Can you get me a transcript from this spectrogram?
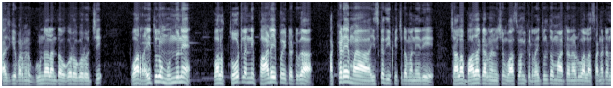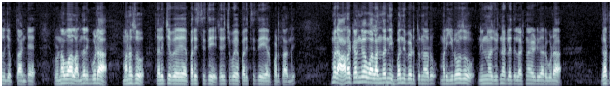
రాజకీయపరమైన గూండాలంతా ఒకరు ఒకరు వచ్చి వారు రైతుల ముందునే వాళ్ళ తోటలన్నీ పాడైపోయేటట్టుగా అక్కడే మా ఇసుక తీపించడం అనేది చాలా బాధాకరమైన విషయం. వాస్తవంగా ఇక్కడ రైతులతో మాట్లాడినాడు వాళ్ళ సంఘటనలు చెప్తా అంటే ఇక్కడ ఉన్న వాళ్ళందరికీ కూడా మనసు తలిచిపోయే పరిస్థితి చలిచిపోయే పరిస్థితి ఏర్పడుతుంది. మరి ఆ రకంగా వాళ్ళందరినీ ఇబ్బంది పెడుతున్నారు. మరి ఈరోజు నిన్న చూసినట్లయితే లక్ష్మారెడ్డి గారు కూడా గత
